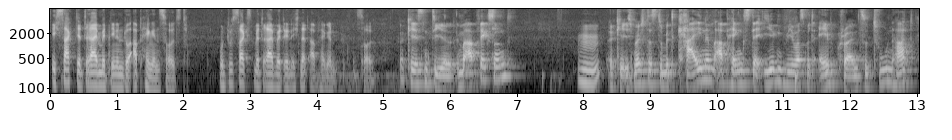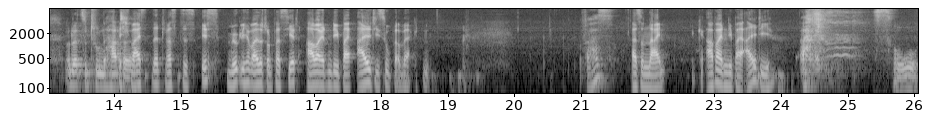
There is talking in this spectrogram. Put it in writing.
Ich sag dir drei, mit denen du abhängen sollst. Und du sagst mir drei, mit denen ich nicht abhängen soll. Okay, ist ein Deal. Immer abwechselnd? Mhm. Okay, ich möchte, dass du mit keinem abhängst, der irgendwie was mit Ape Crime zu tun hat oder zu tun hatte. Ich weiß nicht, was das ist. Möglicherweise schon passiert. Arbeiten die bei Aldi-Supermärkten? Was? Also nein, arbeiten die bei Aldi? so.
